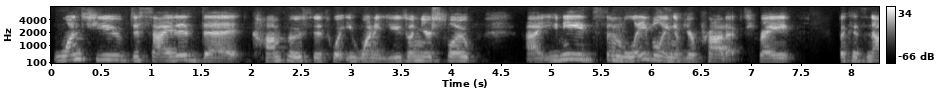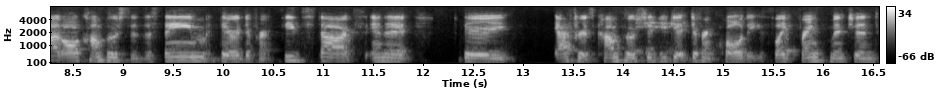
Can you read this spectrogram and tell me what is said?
once you've decided that compost is what you wanna use on your slope, uh, you need some labeling of your product, right? Because not all compost is the same. There are different feedstocks in it. They, after it's composted, you get different qualities. Like Frank mentioned,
